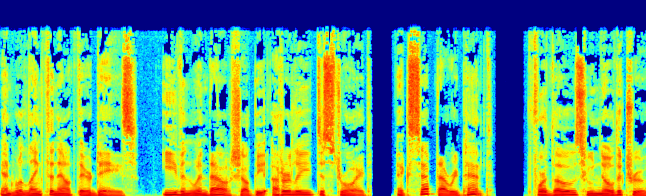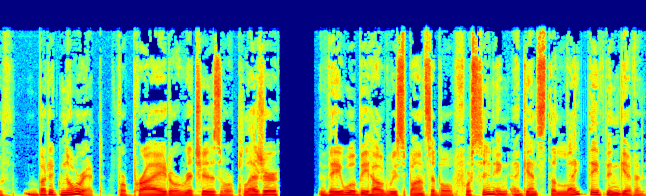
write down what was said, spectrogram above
and will lengthen out their days, even when thou shalt be utterly destroyed, except thou repent. For those who know the truth, but ignore it, for pride or riches or pleasure, they will be held responsible for sinning against the light they've been given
